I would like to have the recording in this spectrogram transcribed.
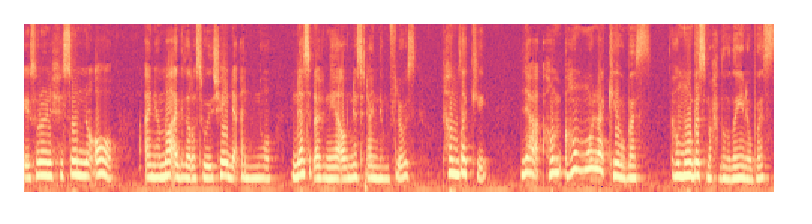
يصيرون يحسون إنه أوه أنا ما أقدر أسوي شيء لأنه الناس الأغنياء أو الناس اللي عندهم فلوس هم lucky. لا هم هم مو lucky وبس. هم مو بس محظوظين وبس.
